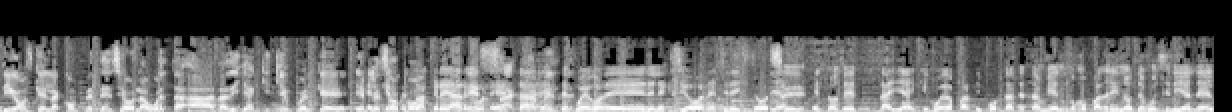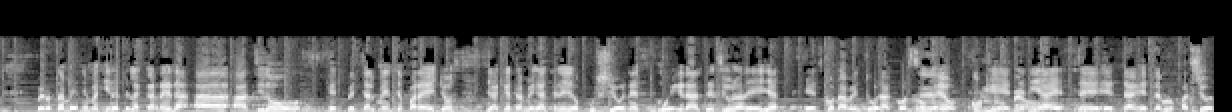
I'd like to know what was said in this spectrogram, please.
digamos que la competencia o la vuelta a Daddy Yankee quien fue el que empezó, el que empezó con a crear con esta, este juego de, de elecciones y de historia. Sí. Entonces, Daddy Yankee juega parte importante también como padrinos de Wisin y Yandel. pero también imagínate la carrera ha, ha sido especialmente para ellos, ya que también ha tenido fusiones muy grandes y una de ellas es con Aventura, con Sí, Romeo, con que Romeo. tenía este, esta, esta agrupación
